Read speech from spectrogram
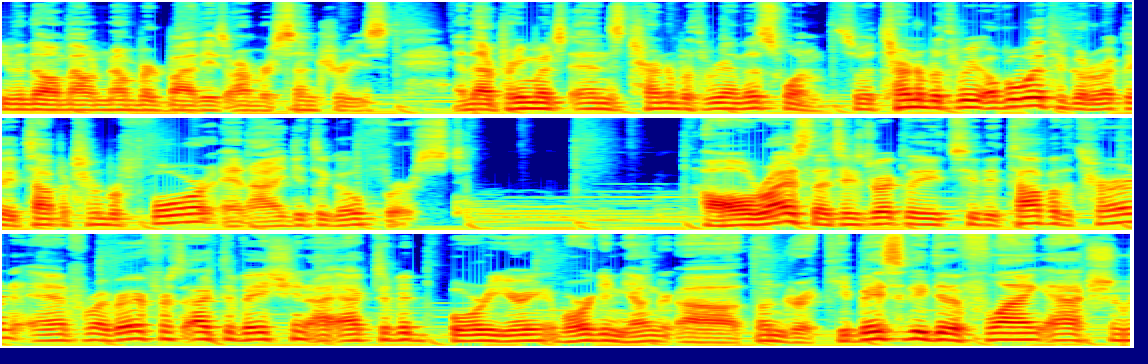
even though I'm outnumbered by these armored sentries. And that pretty much ends turn number three on this one. So with turn number three over with, we go directly to top of turn number four, and I get to go first. All right, so that takes directly to the top of the turn, and for my very first activation, I activated Bjorgen Young uh, Thundrik. He basically did a flying action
